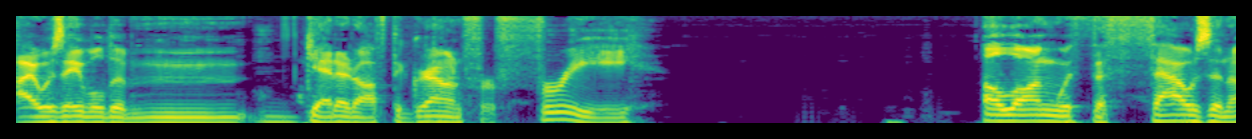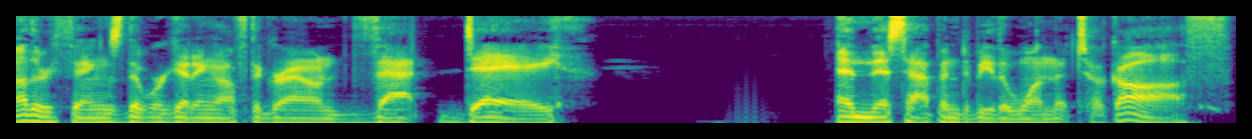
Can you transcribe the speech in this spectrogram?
I was able to mm, get it off the ground for free along with the thousand other things that were getting off the ground that day. And this happened to be the one that took off.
